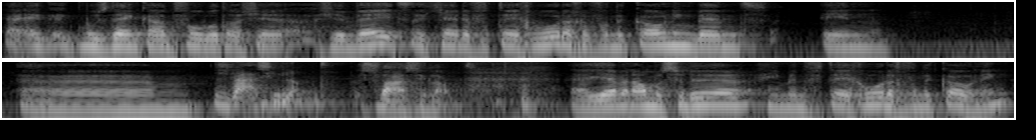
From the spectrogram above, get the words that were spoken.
ja, ik, ik, moest denken aan bijvoorbeeld als je, als je weet dat jij de vertegenwoordiger van de koning bent in Zwaziland. Zwaziland. Uh, jij bent ambassadeur en je bent vertegenwoordiger van de koning.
